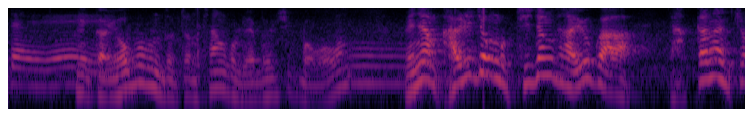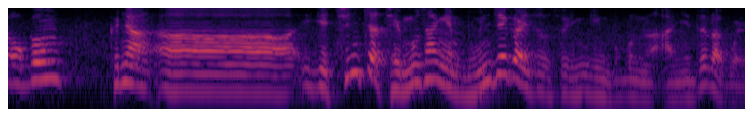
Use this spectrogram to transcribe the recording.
네. 그러니까 이 부분도 좀 참고를 해보시고 음. 왜냐하면 관리 종목 지정 사유가 약간은 조금 그냥 어, 이게 진짜 재무상에 문제가 있어서 생긴 부분은 아니더라고요.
